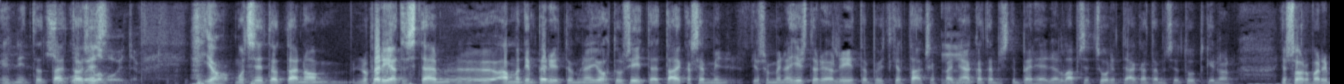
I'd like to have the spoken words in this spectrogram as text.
Niin, niin, tota, Sukuvelvoite. Joo, mutta se, tota, no, no periaatteessa tämä ammatin periytyminen johtuu siitä, että aikaisemmin, jos on mennään historiaan liittyen pitkään taaksepäin, niin mm. niin akateemisten perheiden lapset suorittavat akateemisen tutkinnon, ja sorvarin,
